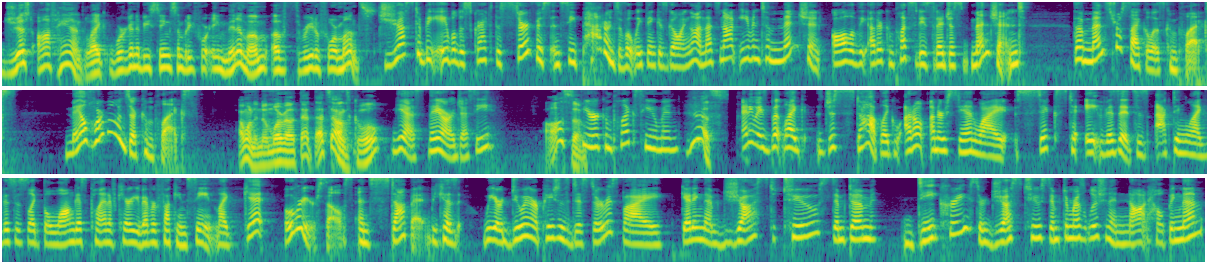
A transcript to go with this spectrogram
Just offhand, like we're going to be seeing somebody for a minimum of three to four months. Just to be able to scratch the surface and see patterns of what we think is going on. That's not even to mention all of the other complexities that I just mentioned. The menstrual cycle is complex. Male hormones are complex. I want to know more about that. That sounds cool. Yes, they are, Jesse. Awesome. You're a complex human. yes. Anyways, but like, just stop. Like, I don't understand why six to eight visits is acting like this is like the longest plan of care you've ever fucking seen. Like, get over yourselves and stop it because we are doing our patients disservice by getting them just to symptom decrease or just to symptom resolution and not helping them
